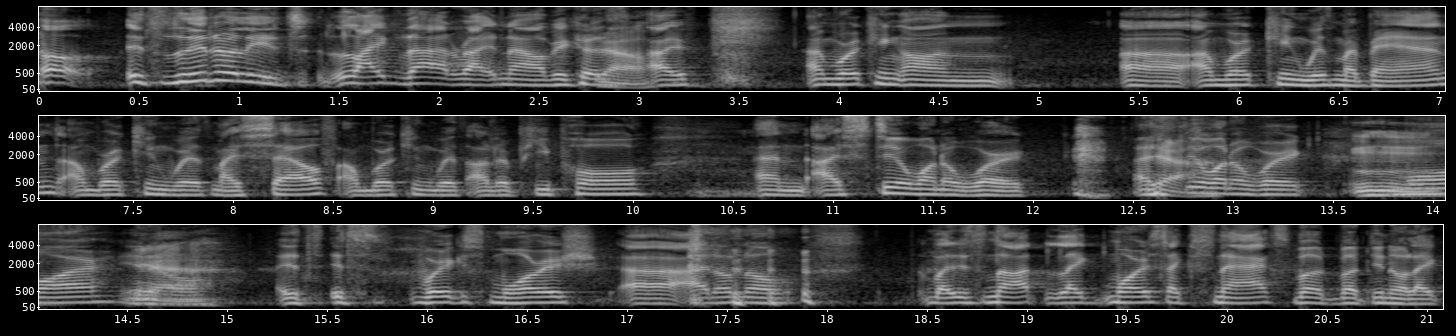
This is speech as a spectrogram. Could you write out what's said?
uh, it's literally like that right now because Yeah. I, I'm working on, uh, I'm working with my band. I'm working with myself. I'm working with other people, and I still want to work. I Yeah. still want to work more. You Yeah. know, it's it's work is moreish. Uh, I don't know, but it's not like more. It's like snacks, but but you know like.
